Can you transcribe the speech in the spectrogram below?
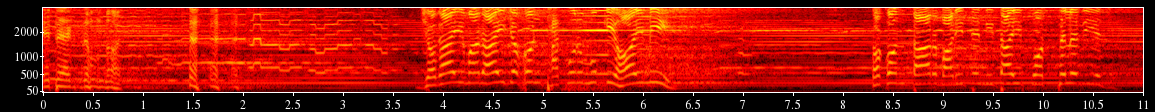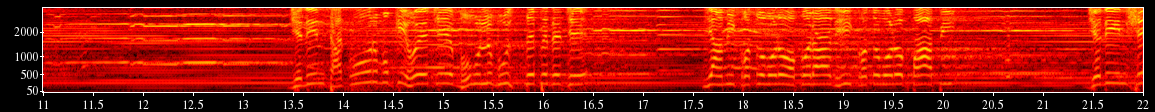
এটা একদম নয়। জগাই মাধাই যখন ঠাকুরমুখী হয়নি, তখন তার বাড়িতে নিতাই পথ ফেলে দিয়েছে। যেদিন ঠাকুরমুখী হয়েছে, ভুল বুঝতে পেরেছে যে আমি কত বড় অপরাধী, কত বড় পাপী। যেদিন সে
